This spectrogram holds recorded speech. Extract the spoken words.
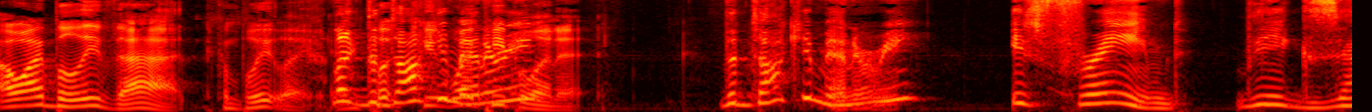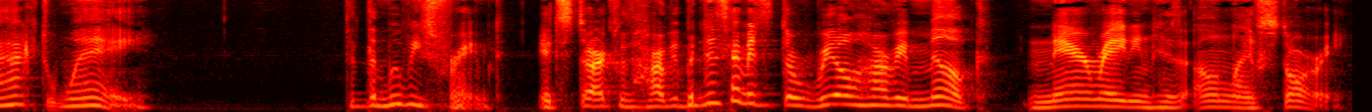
Oh, I believe that completely. Like, And the put cute white documentary- people in it. The documentary is framed the exact way that the movie's framed. It starts with Harvey, but this time it's the real Harvey Milk narrating his own life story.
